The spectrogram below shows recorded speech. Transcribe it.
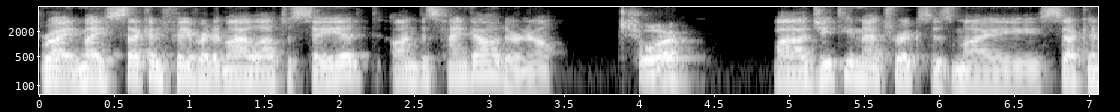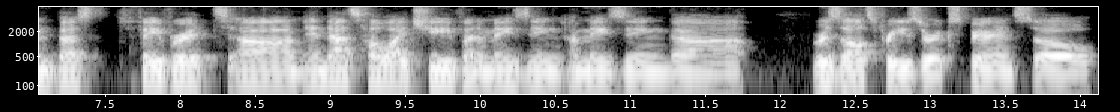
Right. My second favorite. Am I allowed to say it on this hangout or no? Sure. Uh, GTmetrix is my second best favorite, um, and that's how I achieve an amazing, amazing uh, results for user experience. So,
